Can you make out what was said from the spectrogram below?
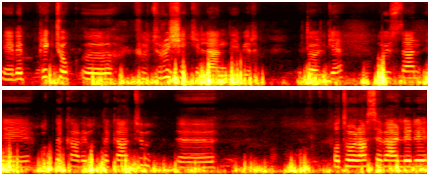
Ve pek çok kültürün şekillendiği bir bölge. O yüzden e, mutlaka ve mutlaka tüm e, fotoğraf severleri,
